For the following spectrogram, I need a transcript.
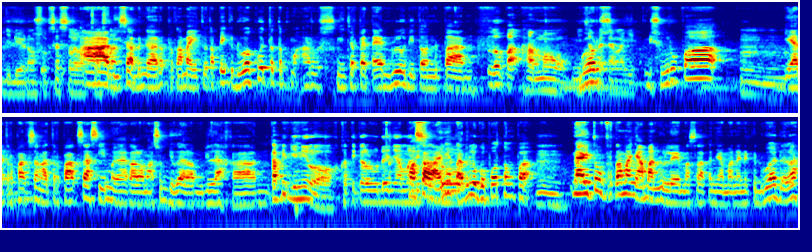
jadi orang sukses lewat ah swasta. bisa benar pertama itu tapi kedua gue tetap harus ngincer PTN dulu di tahun depan Lu pak mau gue ngincer PTN lagi. disuruh pak Hmm. ya terpaksa nggak terpaksa sih makanya kalau masuk juga alhamdulillah kan Tapi gini loh, ketika lu udah nyaman masalahnya di situ, tadi lu gue potong pak Hmm. nah itu pertama nyaman dulu ya masalah kenyamanan yang kedua adalah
